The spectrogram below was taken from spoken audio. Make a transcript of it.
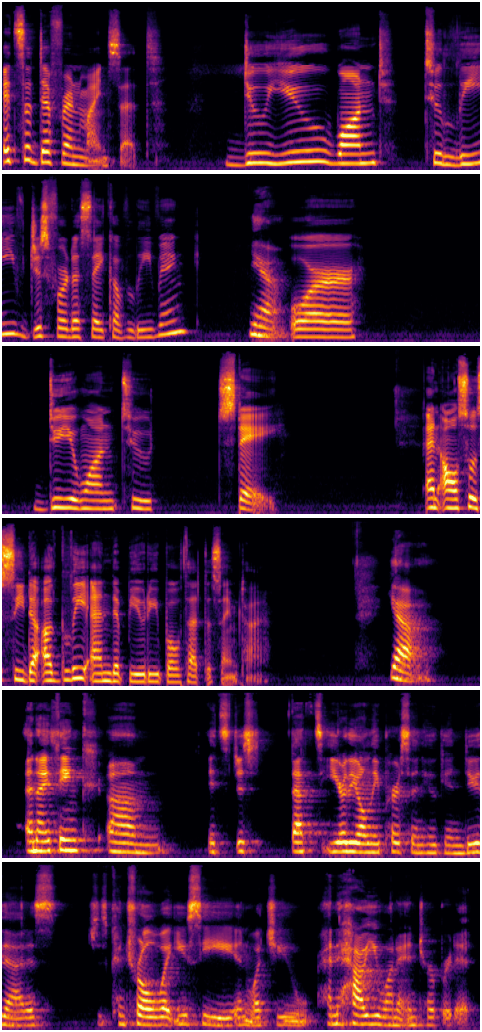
it's a different mindset. Do you want to leave just for the sake of leaving? Yeah. Or do you want to stay and also see the ugly and the beauty both at the same time. Yeah. And I think um, it's just that's you're the only person who can do that is just control what you see and what you and how you want to interpret it.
